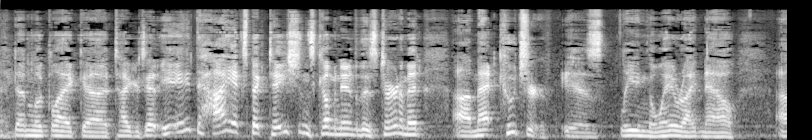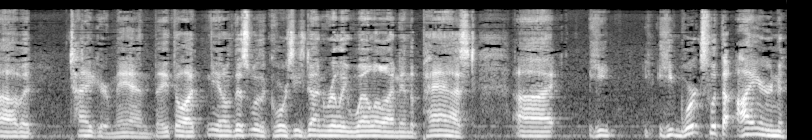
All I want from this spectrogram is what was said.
it doesn't look like uh, Tiger's got he had high expectations coming into this tournament. Uh, Matt Kuchar is leading the way right now, uh, but Tiger, man, they thought you know this was a course he's done really well on in the past. Uh, he he works with the iron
